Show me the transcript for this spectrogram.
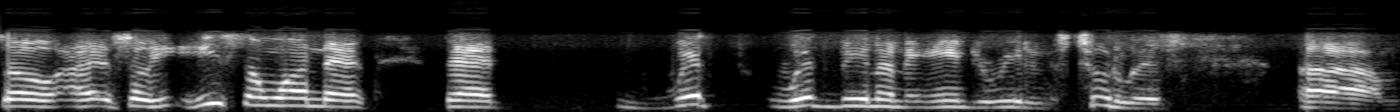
So I, so he, he's someone that that with with being under Andrew Reid and his tutelage, um,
